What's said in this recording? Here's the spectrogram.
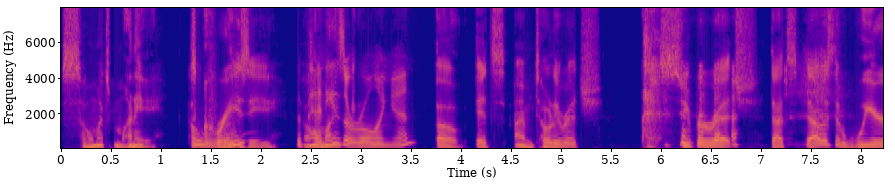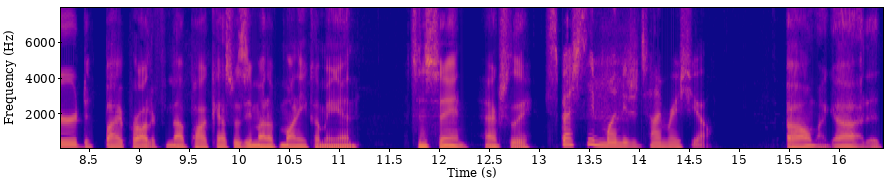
So much money. It's Oh, really? crazy. The Oh pennies are rolling in. Oh, it's I'm totally rich. Super rich. That's that was the weird byproduct from that podcast was the amount of money coming in. It's insane, actually. especially money to time ratio. Oh my god. It,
